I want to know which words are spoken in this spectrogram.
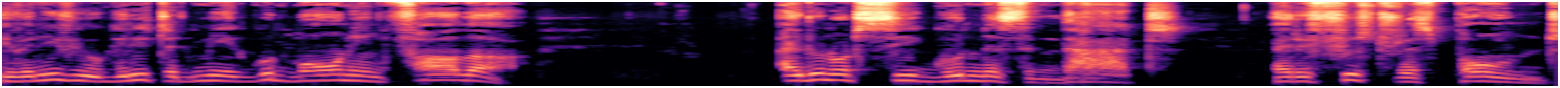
Even if you greeted me, Good morning, Father, I do not see goodness in that. I refuse to respond.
